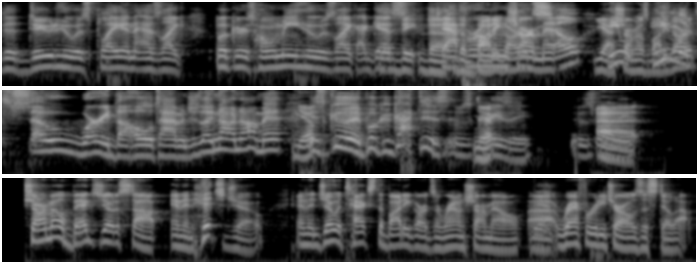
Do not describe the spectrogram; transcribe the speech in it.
the dude who was playing as like Booker's homie, who was like I guess the- the chaperoning bodyguards? Sharmell. Yeah, he, Sharmell's He looked so worried the whole time and just like, no, no, man, Yep. it's good. Booker got this. It was Yep. crazy. It was funny. Uh, Sharmell begs Joe to stop and then hits Joe. And then Joe attacks the bodyguards around Sharmell. Uh, Yeah. Ref Rudy Charles is still out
